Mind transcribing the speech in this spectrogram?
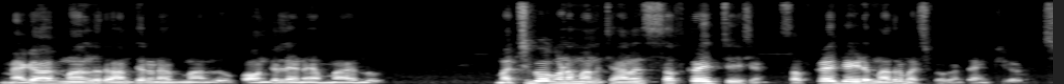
మెగా అభిమానులు రామ్ చరణ్ అభిమానులు పవన్ కళ్యాణ్ అభిమానులు మర్చిపోకుండా మన ఛానల్ సబ్స్క్రైబ్ చేసేయండి. సబ్స్క్రైబ్ చేయడం మాత్రం మర్చిపోకండి. Thank you very much.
